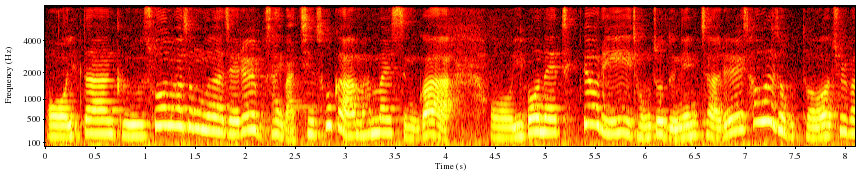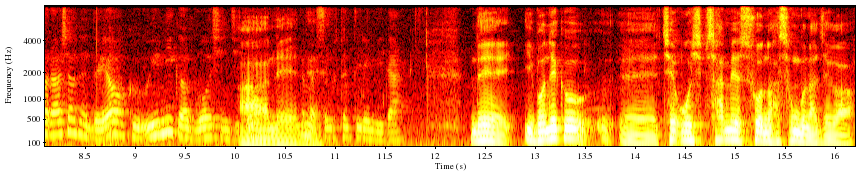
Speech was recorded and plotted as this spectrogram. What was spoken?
어, 일단 그 수원화성문화제를 무사히 마친 소감 한 말씀과 어, 이번에 특별히 정조 능행차를 서울에서부터 출발하셨는데요. 그 의미가 무엇인지 아, 네, 한 네. 말씀 부탁드립니다. 네, 이번에 그 제 53회 수원 화성문화제가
